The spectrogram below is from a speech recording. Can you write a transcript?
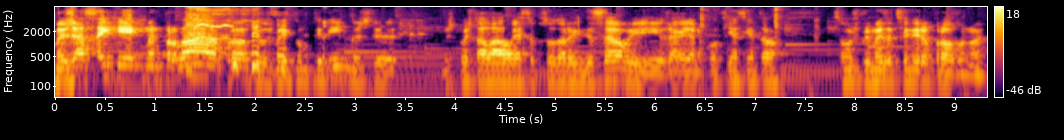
mas já sei quem é que manda para lá, pronto, eles brincam um bocadinho, mas, eh, mas depois está lá essa pessoa da organização e já ganharam confiança, então são os primeiros a defender a prova, não é?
